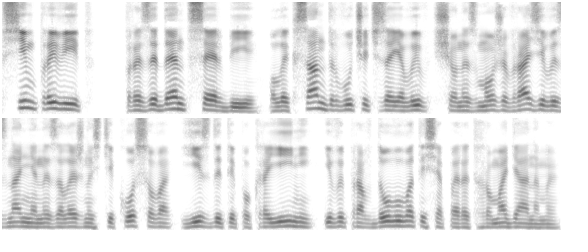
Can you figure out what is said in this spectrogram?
Всім привіт! Президент Сербії Олександр Вучич заявив, що не зможе в разі визнання незалежності Косова їздити по країні і виправдовуватися перед громадянами.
